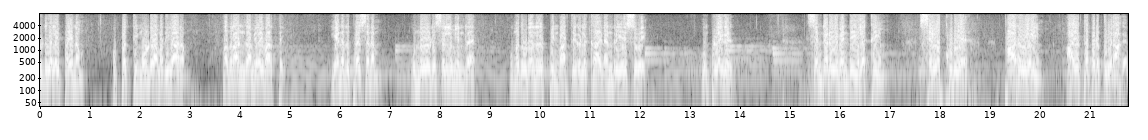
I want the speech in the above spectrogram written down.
விடுதலை பயணம் முப்பத்தி மூன்றாம் அதிகாரம் பதினான்காம் இறைவார்த்தை. எனது பிரசனம் உன்னோடு செல்லும் என்ற உமது உடனிருப்பின் வார்த்தைகளுக்காய் நன்றி இயேசுவே. உன் பிள்ளைகள் சென்றடைய வேண்டிய இலக்கையும் செல்லக்கூடிய பாதைகளையும் ஆயத்தப்படுத்துவீராக.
